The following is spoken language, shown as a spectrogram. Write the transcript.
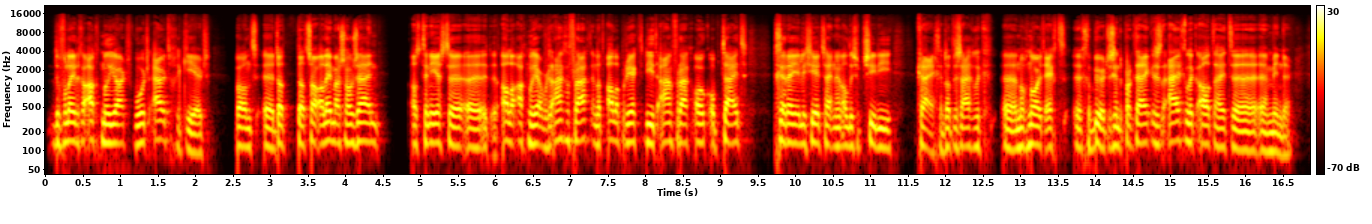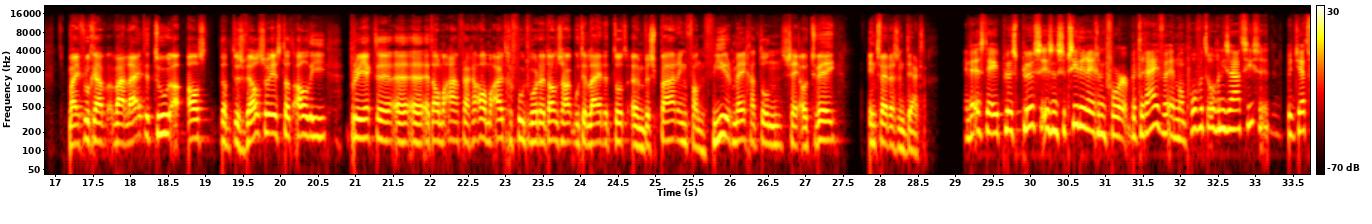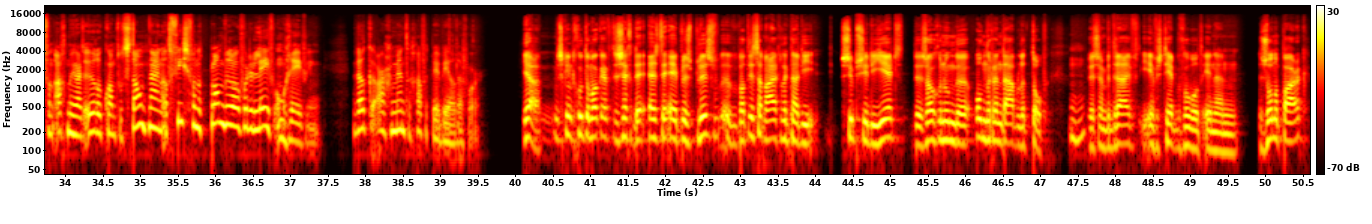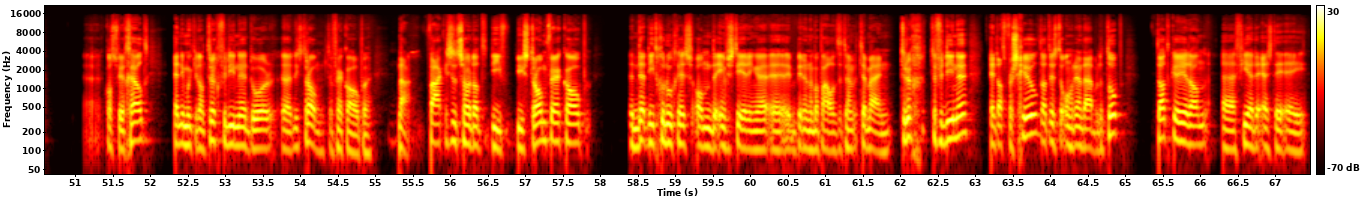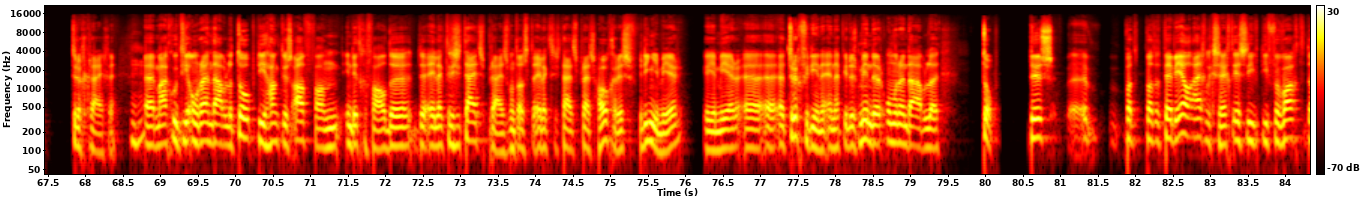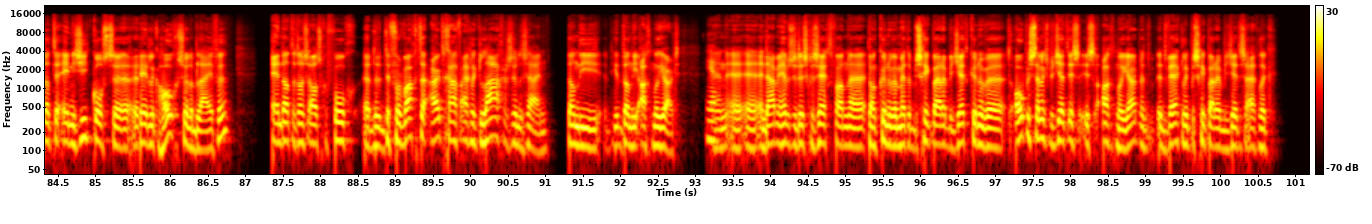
de volledige 8 miljard wordt uitgekeerd. Want uh, dat, dat zou alleen maar zo zijn als ten eerste uh, alle 8 miljard wordt aangevraagd. En dat alle projecten die het aanvragen ook op tijd gerealiseerd zijn en al die subsidie krijgen. Dat is eigenlijk uh, nog nooit echt gebeurd. Dus in de praktijk is het eigenlijk altijd minder. Maar je vroeg, ja, waar leidt het toe? Als dat dus wel zo is dat al die projecten het allemaal aanvragen en allemaal uitgevoerd worden, dan zou het moeten leiden tot een besparing van 4 megaton CO2 in 2030. En de SDE is een subsidieregeling voor bedrijven en non-profit organisaties. Het budget van 8 miljard euro kwam tot stand na een advies van het Planbureau voor de Leefomgeving. Welke argumenten gaf het PBL daarvoor? Ja, misschien goed om ook even te zeggen, de SDE++, wat is dat nou eigenlijk? Nou, die subsidieert de zogenoemde onrendabele top. Mhm. Dus een bedrijf die investeert bijvoorbeeld in een zonnepark, uh, kost veel geld, en die moet je dan terugverdienen door uh, die stroom te verkopen. Nou, vaak is het zo dat die, die stroomverkoop net niet genoeg is om de investeringen uh, binnen een bepaalde termijn terug te verdienen. En dat verschil, dat is de onrendabele top. Dat kun je dan via de SDE terugkrijgen. Mhm. uh, maar goed, die onrendabele top die hangt dus af van in dit geval de, de elektriciteitsprijs. Want als de elektriciteitsprijs hoger is, verdien je meer, kun je meer uh, uh, terugverdienen en heb je dus minder onrendabele top. Dus wat, wat het PBL eigenlijk zegt, is die, die verwacht dat de energiekosten redelijk hoog zullen blijven. En dat het dus als gevolg uh, de, de verwachte uitgaven eigenlijk lager zullen zijn dan die, die dan die 8 miljard. Ja. En, uh, en daarmee hebben ze dus gezegd van dan kunnen we met het beschikbare budget, kunnen we, het openstellingsbudget is, is 8 miljard. Het, het werkelijk beschikbare budget is eigenlijk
